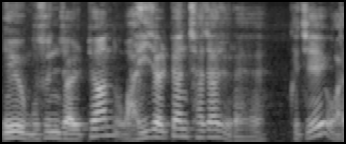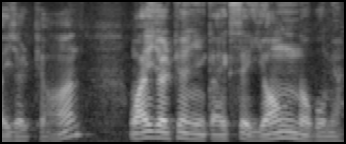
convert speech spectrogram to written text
이 무슨 절편? y절편 찾아주래. 그지? y절편. y절편이니까 x에 0 넣어보면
